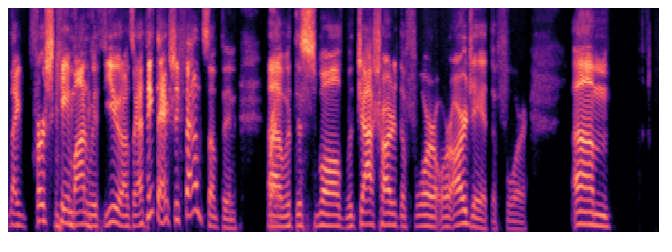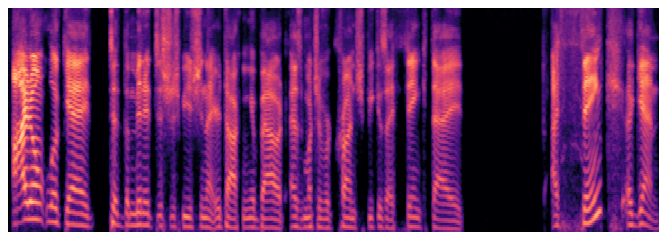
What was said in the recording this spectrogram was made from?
like first came on with you. And I was like, I think they actually found something uh, Right. with this small, with Josh Hart at the four or RJ at the four. Um, I don't look at to the minute distribution that you're talking about as much of a crunch because I think that I think again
